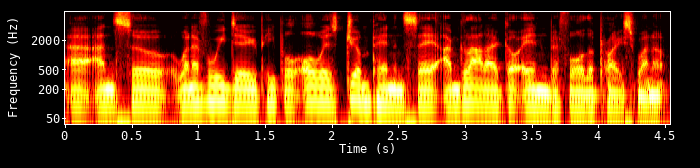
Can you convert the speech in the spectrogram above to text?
uh, and so whenever we do, people always jump in and say, "I'm glad I got in before the price went up."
